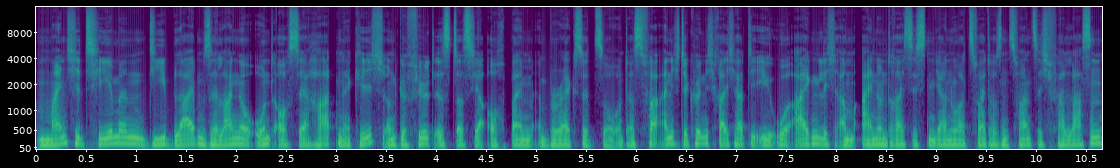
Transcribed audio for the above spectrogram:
manche Themen, die bleiben sehr lange und auch sehr hartnäckig und gefühlt ist das ja auch beim Brexit so. Das Vereinigte Königreich hat die EU eigentlich am 31. Januar 2020 verlassen,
